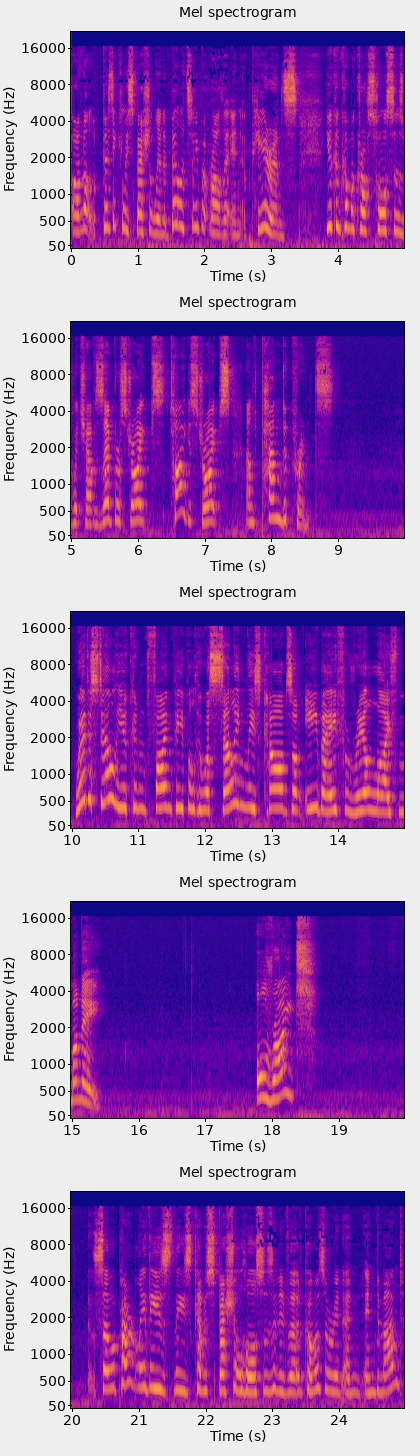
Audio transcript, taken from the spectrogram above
are not particularly special in ability, but rather in appearance. You can come across horses which have zebra stripes, tiger stripes, and panda prints. Weirder still, you can find people who are selling these cards on eBay for real life money. Alright. So apparently these these kind of special horses in inverted commas are in, in, in demand.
